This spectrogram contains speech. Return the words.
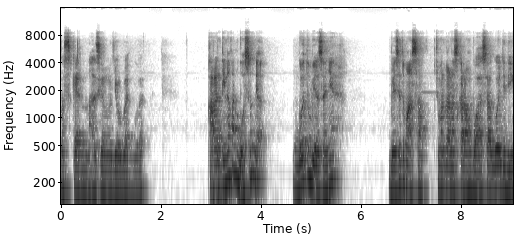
nge-scan hasil jawaban gue karantina kan bosen ya? Gue tuh biasanya biasa tuh masak. Cuman karena sekarang puasa gue jadi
